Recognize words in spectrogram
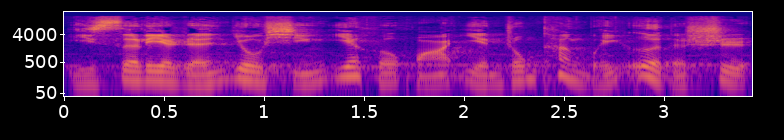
以色列人又行耶和华眼中看为恶的事，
